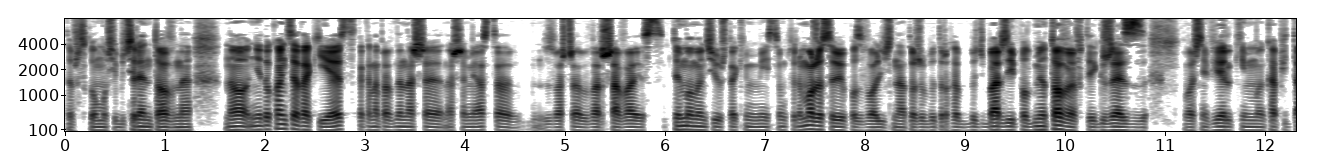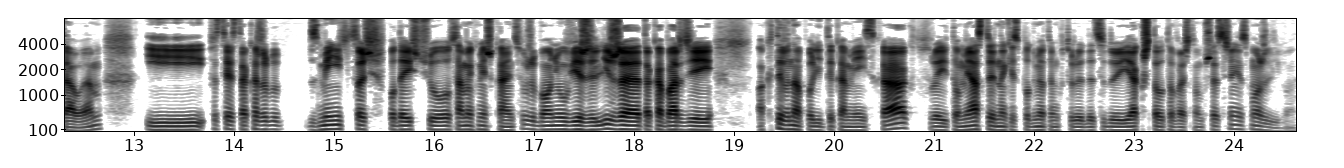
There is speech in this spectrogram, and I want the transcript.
to wszystko musi być rentowne. No nie do końca tak jest, tak naprawdę nasze, nasze miasta, zwłaszcza Warszawa jest w tym momencie już takim miejscem, które może sobie pozwolić na to, żeby trochę być bardziej podmiotowe w tej grze z właśnie wielkim kapitałem. I kwestia jest taka, żeby zmienić coś w podejściu samych mieszkańców, żeby oni uwierzyli, że taka bardziej aktywna polityka miejska, której to miasto jednak jest podmiotem, który decyduje, jak kształtować tą przestrzeń, jest możliwa.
